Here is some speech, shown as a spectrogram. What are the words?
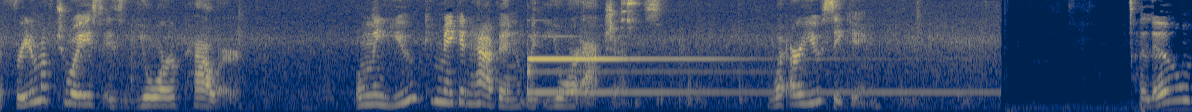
the freedom of choice is your power. Only you can make it happen with your actions. What are you seeking? Hello.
